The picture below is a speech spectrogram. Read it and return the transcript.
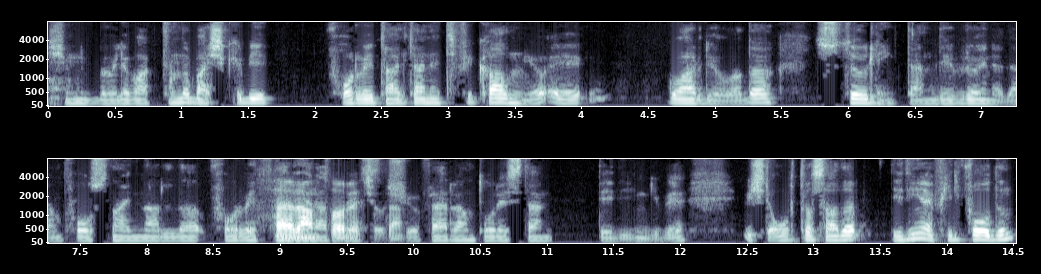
şimdi böyle baktığında başka bir forvet alternatifi kalmıyor. E, Guardiola da Sterling'den, De Bruyne'den, false nine'larla forvetler yaratmaya çalışıyor. Ferran Torres'ten dediğin gibi. İşte orta sahada dedin ya Phil Foden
